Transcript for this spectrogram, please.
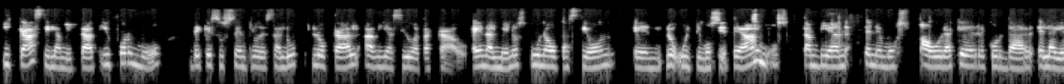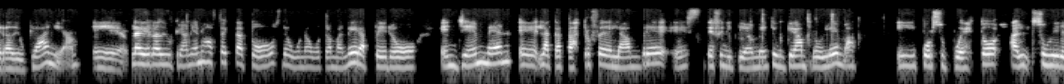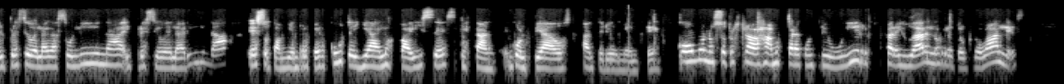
y casi la mitad informó de que su centro de salud local había sido atacado en al menos una ocasión en los últimos siete años. También tenemos ahora que recordar la guerra de Ucrania. Eh, la guerra de Ucrania nos afecta a todos de una u otra manera, pero en Yemen eh, la catástrofe del hambre es definitivamente un gran problema. Y por supuesto, al subir el precio de la gasolina, el precio de la harina, eso también repercute ya en los países que están golpeados anteriormente cómo nosotros trabajamos para contribuir, para ayudar en los retos globales.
